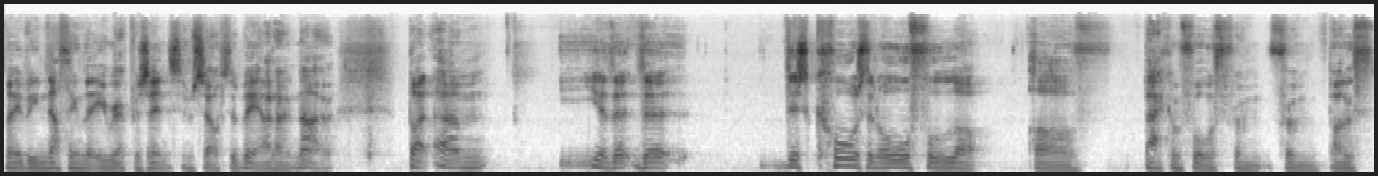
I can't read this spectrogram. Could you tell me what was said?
may be nothing that he represents himself to be. I don't know, but um, you know, the, the this caused an awful lot of back and forth from from both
